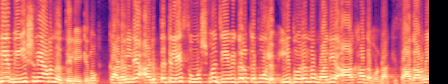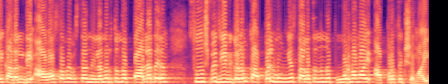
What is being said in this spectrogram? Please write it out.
വലിയ ഭീഷണിയാണെന്ന് തെളിയിക്കുന്നു. കടലിന്റെ അടിത്തട്ടിലെ സൂക്ഷ്മ ജീവികൾക്ക് പോലും ഈ ദുരന്തം വലിയ ആഘാതമുണ്ടാക്കി. സാധാരണ കടലിന്റെ ആവാസ വ്യവസ്ഥ നിലനിർത്തുന്ന പലതരം സൂക്ഷ്മജീവികളും കപ്പൽ മുങ്ങിയ സ്ഥലത്ത് നിന്ന് പൂർണമായും അപ്രത്യക്ഷമായി.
